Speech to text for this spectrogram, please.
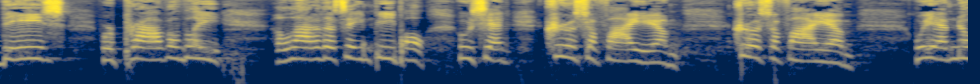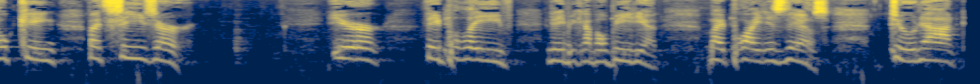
These were probably a lot of the same people who said, Crucify him, crucify him. We have no king but Caesar. Here they believe and they become obedient. My point is this do not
